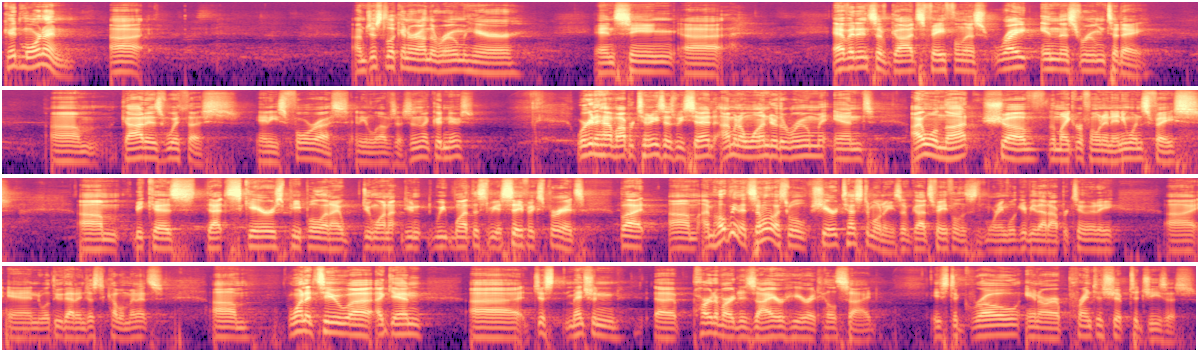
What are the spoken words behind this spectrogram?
Good morning. Uh, I'm just looking around the room here and seeing uh, evidence of God's faithfulness right in this room today. Um, God is with us, and He's for us, and He loves us. Isn't that good news? We're going to have opportunities, as we said. I'm going to wander the room, and I will not shove the microphone in anyone's face. Um, because that scares people, and I do want to. We want this to be a safe experience. But um, I'm hoping that some of us will share testimonies of God's faithfulness this morning. We'll give you that opportunity, uh, and we'll do that in just a couple minutes. Um, wanted to, uh, again, uh, just mention uh, part of our desire here at Hillside is to grow in our apprenticeship to Jesus.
